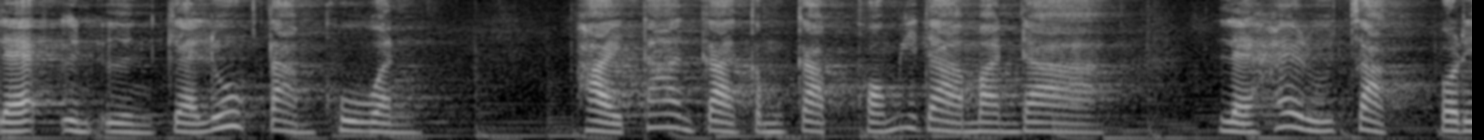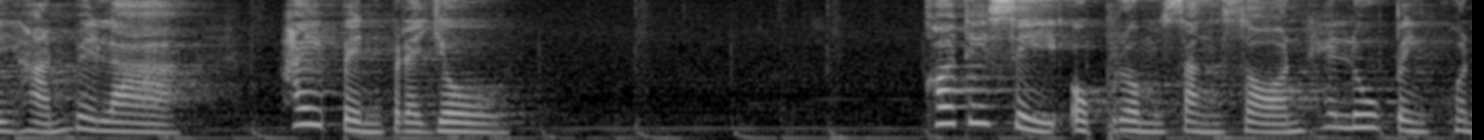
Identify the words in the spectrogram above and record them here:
และอื่นๆ แก่ลูกตามควร ภายใต้การกำกับของบิดามารดา และให้รู้จักบริหารเวลาให้เป็นประโยชน์ ข้อที่ 4 อบรมสั่งสอนให้ลูกเป็นคน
